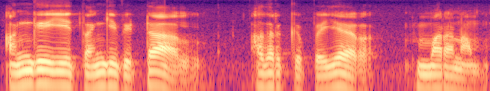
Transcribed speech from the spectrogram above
அங்கேயே தங்கிவிட்டால் அதற்கு பெயர் மரணம்.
